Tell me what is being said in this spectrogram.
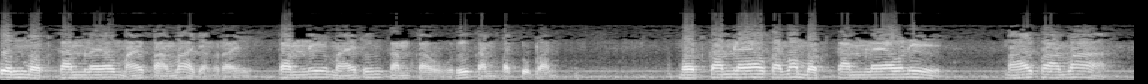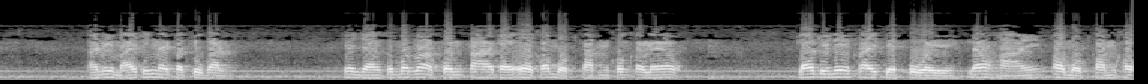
คนหมดกรรมแล้วหมายความว่าอย่างไร กรรมนี้หมายถึงกรรมเก่าหรือกรรมปัจจุบัน หมดกรรมแล้วคำว่าหมดกรรมแล้วนี่ หมายความว่า อันนี้หมายถึงในปัจจุบันเช่นอย่างสมมติว่าคนตายไปเออเขาหมดกรรมของเขาแล้ว แล้วทีนี้ใครเจ็บป่วยแล้วหายเอาหมดกรรมเขา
